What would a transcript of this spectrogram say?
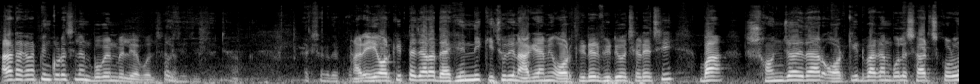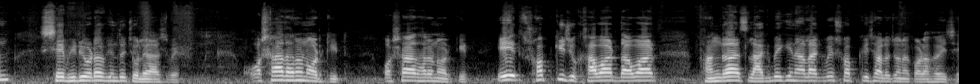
আর একটা গ্রাফটিং করেছিলেন বোগেনবেলিয়া বলছিলেন। আর এই অর্কিডটা যারা দেখেননি কিছুদিন আগে আমি অর্কিডের ভিডিও ছেড়েছি বা সঞ্জয় দার অর্কিড বাগান বলে সার্চ করুন সে ভিডিওটাও কিন্তু চলে আসবে। অসাধারণ অর্কিড অসাধারণ অর্কিড। এর সব কিছু খাবার দাবার ফাঙ্গাস লাগবে কি না লাগবে সব কিছু আলোচনা করা হয়েছে।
